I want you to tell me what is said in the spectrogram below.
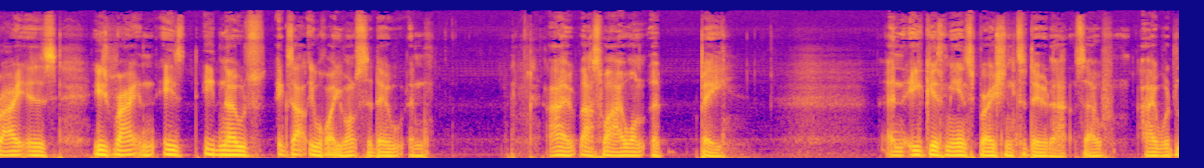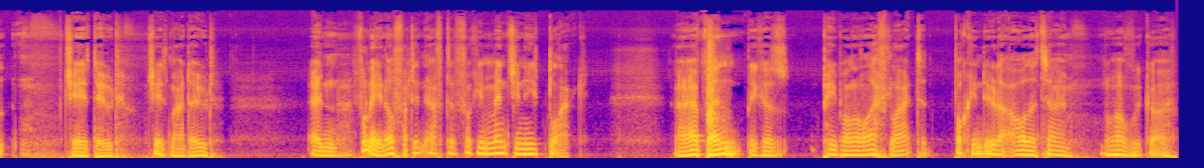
writers. He's writing. He's he knows exactly what he wants to do, and I that's what I want to be. And he gives me inspiration to do that. So I would cheers, dude. Cheers, my dude. And funny enough, I didn't have to fucking mention he's black. I have been because people on the left like to fucking do that all the time. Well, we've got to.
